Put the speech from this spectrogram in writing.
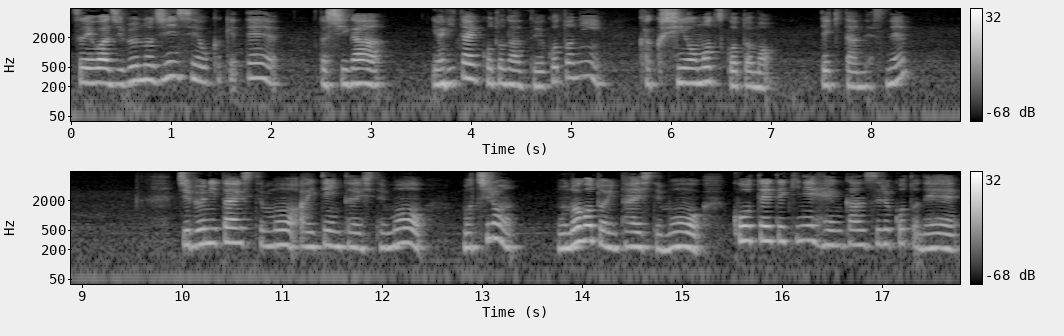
それは自分の人生をかけて私がやりたいことだということに確信を持つこともできたんですね。自分に対しても相手に対してももちろん物事に対しても肯定的に変換することで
